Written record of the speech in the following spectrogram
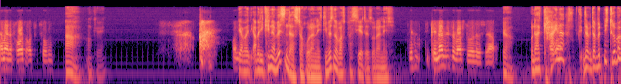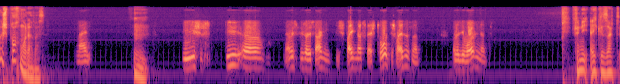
Ja, meine Frau ist ausgezogen. Ah, okay. ja, aber, aber die Kinder wissen das doch, oder nicht? Die wissen doch, was passiert ist, oder nicht? Die Kinder wissen, was los ist, ja. Ja. Und da hat keiner, da, da wird nicht drüber gesprochen, oder was? Nein. Hm. Die, die äh, ja, wie soll ich sagen, die schweigen das vielleicht tot, ich weiß es nicht. Oder die wollen nicht. Finde ich ehrlich gesagt,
